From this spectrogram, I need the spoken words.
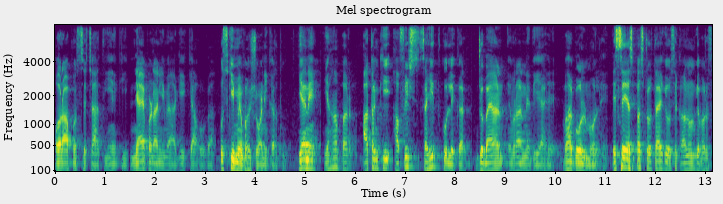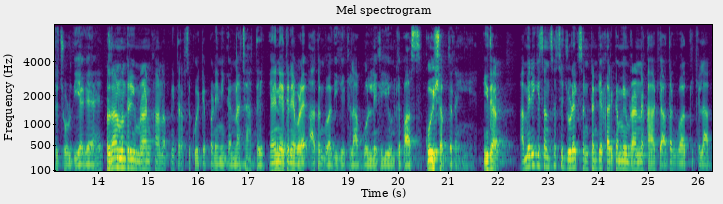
और आप मुझसे चाहती हैं कि न्याय प्रणाली में आगे क्या होगा, उसकी मैं भविष्यवाणी कर दूँ। यानी यहाँ पर आतंकी हाफिज शहीद को लेकर जो बयान इमरान ने दिया है, वह गोलमोल है। इससे स्पष्ट होता है कि उसे कानून के भरोसे छोड़ दिया गया है। प्रधानमंत्री इमरान खान अपनी तरफ़ से कोई टिप्पणी नहीं करना चाहते, यानी इतने बड़े आतंकवादी के खिलाफ बोलने के लिए उनके पास कोई शब्द नहीं है। इधर अमेरिकी संसद से जुड़े एक संगठन के कार्यक्रम में इमरान ने कहा कि आतंकवाद के खिलाफ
